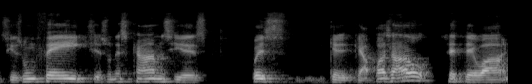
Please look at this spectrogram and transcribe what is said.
si es un fake, si es un scam, si es, pues que, ha pasado, se te va.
